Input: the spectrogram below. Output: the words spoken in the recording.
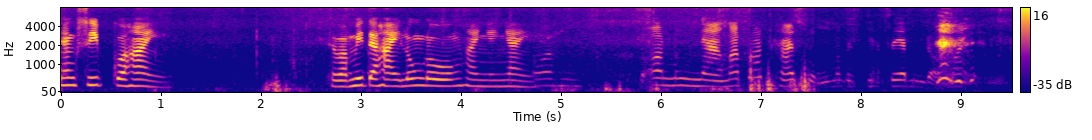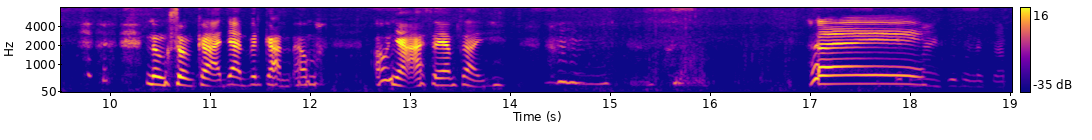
ยังซิบกว่าไห้ แต่ว่ามีแต่ไห้โล่งๆไห้ใหญ่อ๋ออ้อนมึงยางมาพัดขาสูงมันก็จะแซมดอกไม้ๆหนึ่งสงขาญาติเป็นกัน เอามาเอาหยาแซมใส่ เฮ้ยไม่คือโทรศัพท์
